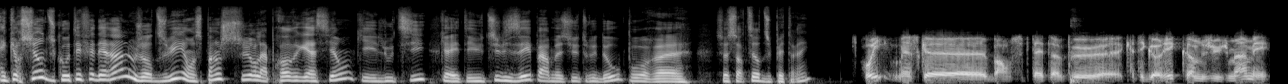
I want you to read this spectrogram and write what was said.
Incursion du côté fédéral aujourd'hui, on se penche sur la prorogation qui est l'outil qui a été utilisé par M. Trudeau pour euh, se sortir du pétrin. Oui, mais est-ce que, bon, c'est peut-être un peu euh, catégorique comme jugement, mais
